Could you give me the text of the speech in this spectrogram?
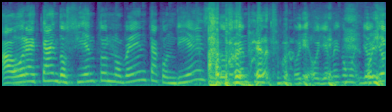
Ahora está en 290 con 10. Ah, 200. Oye, óyeme como. Yo, Oye, yo,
